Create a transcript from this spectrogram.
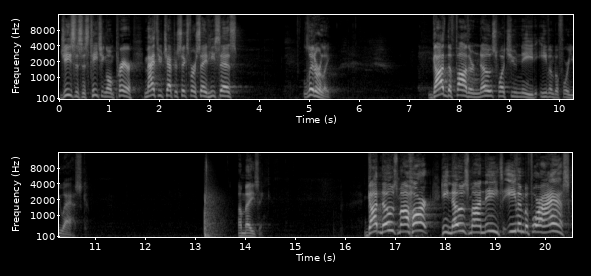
Jesus is teaching on prayer. Matthew chapter 6, verse 8, he says, literally, God the Father knows what you need even before you ask. Amazing. God knows my heart. He knows my needs even before I ask.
